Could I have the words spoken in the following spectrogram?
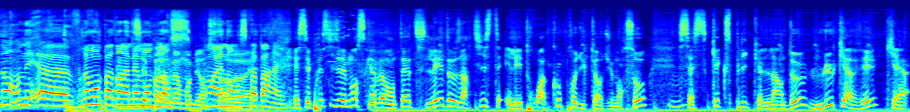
Non, on est euh, vraiment pas dans la même C'est pas la ambiance. même ambiance, Ouais, là, non, ouais, c'est pas pareil. Et c'est précisément ce qu'avaient en tête les deux artistes et les trois coproducteurs du morceau. Mhm. C'est ce qu'explique l'un d'eux, Lucas V, qui a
